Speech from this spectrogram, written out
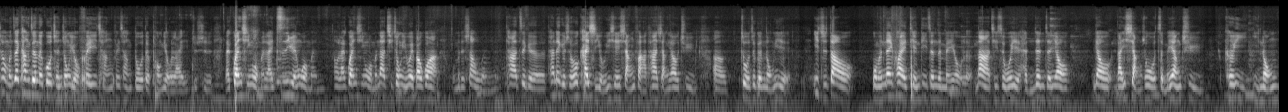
那我们在抗争的过程中，有非常非常多的朋友来就是来关心我们，来支援我们，然后来关心我们。那其中一位包括。我们的尚文，他这个他那个时候开始有一些想法，他想要去呃做这个农业，一直到我们那块田地真的没有了。那其实我也很认真要要来想，说我怎么样去可以以农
